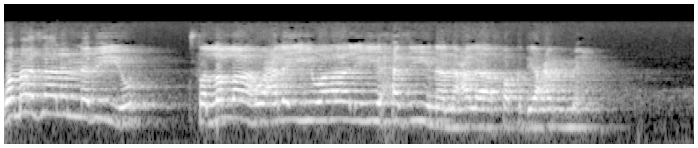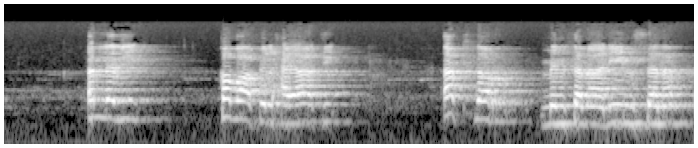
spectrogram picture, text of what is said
وما زال النبي صلى الله عليه وآله حزينا على فقد عمه الذي قضى في الحياة أكثر من ثمانين سنة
